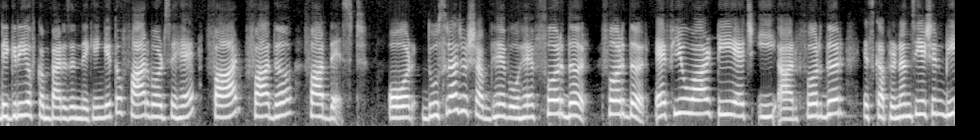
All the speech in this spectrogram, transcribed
डिग्री ऑफ़ कंपैरिजन देखेंगे तो फार वर्ड से है फार फादर फारदेस्ट और दूसरा जो शब्द है वो है further further F U R T H E R further इसका प्रोनाउंसिएशन भी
